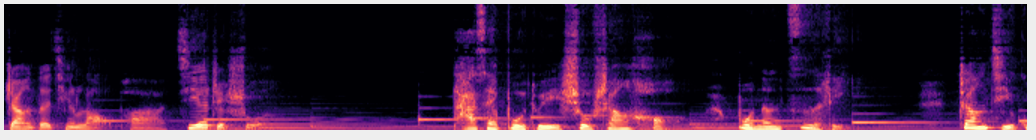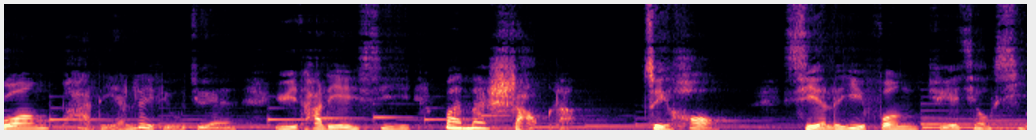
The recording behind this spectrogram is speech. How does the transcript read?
张德清老婆接着说：“他在部队受伤后不能自理，张启光怕连累刘娟，与他联系慢慢少了，最后写了一封绝交信。”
